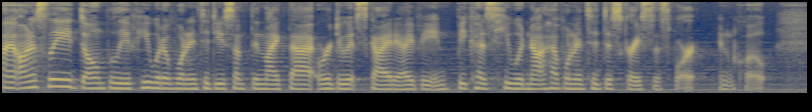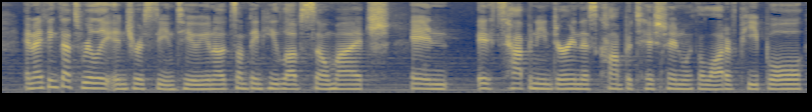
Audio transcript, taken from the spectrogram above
I honestly don't believe he would have wanted to do something like that or do it skydiving because he would not have wanted to disgrace the sport, end quote. And I think that's really interesting too. You know, it's something he loves so much and it's happening during this competition with a lot of people.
